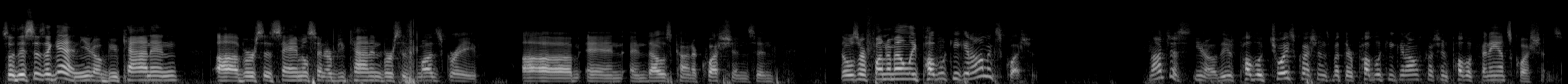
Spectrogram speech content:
So this is, again, you know, Buchanan uh, versus Samuelson or Buchanan versus Musgrave um, and, and those kind of questions. And those are fundamentally public economics questions. Not just, you know, these public choice questions, but they're public economics questions, public finance questions.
